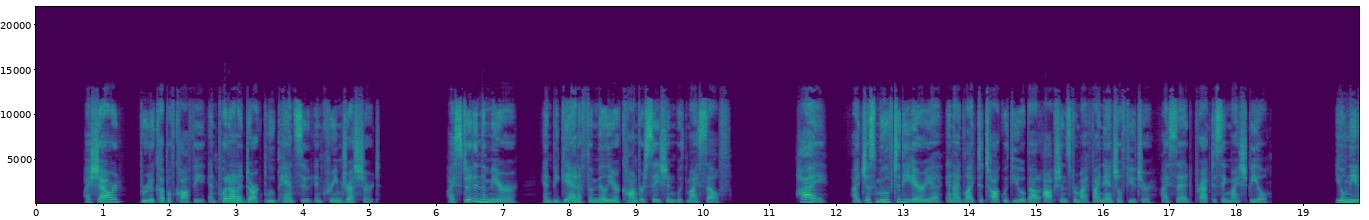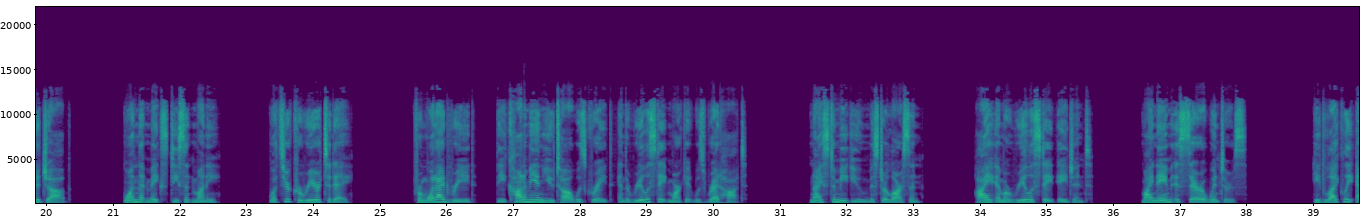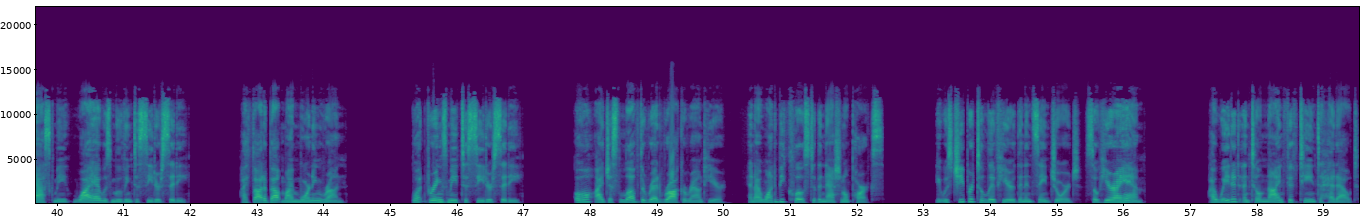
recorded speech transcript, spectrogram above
I showered, brewed a cup of coffee, and put on a dark blue pantsuit and cream dress shirt. I stood in the mirror and began a familiar conversation with myself. Hi, I just moved to the area and I'd like to talk with you about options for my financial future, I said, practicing my spiel. You'll need a job. One that makes decent money. What's your career today? From what I'd read, the economy in Utah was great and the real estate market was red hot. Nice to meet you, Mr. Larson. I am a real estate agent. My name is Sarah Winters. He'd likely ask me why I was moving to Cedar City. I thought about my morning run. What brings me to Cedar City? Oh, I just love the red rock around here, and I want to be close to the national parks. It was cheaper to live here than in St. George, so here I am. I waited until 9:15 to head out.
